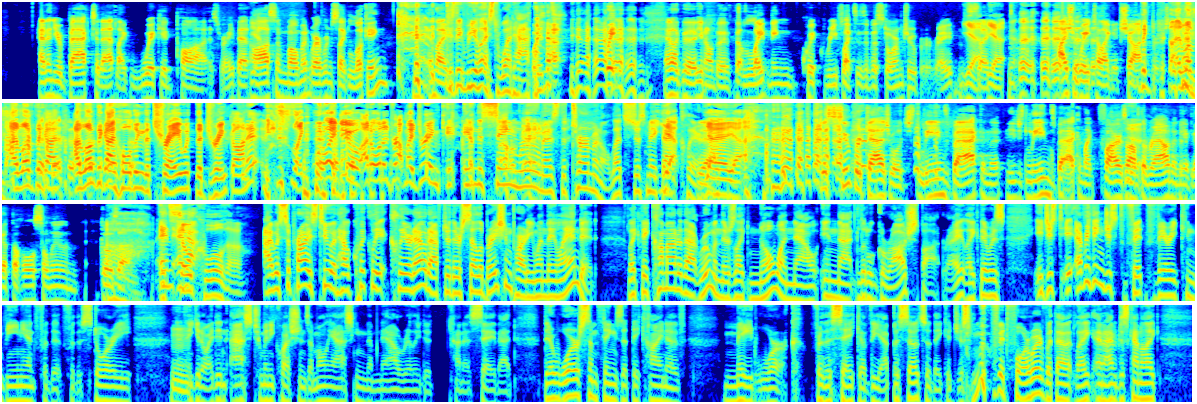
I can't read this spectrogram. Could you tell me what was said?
and then you're back to that like wicked pause, right? That Yeah. awesome moment where everyone's like looking and like because they realized what happened. Wait. and like the you know the, the lightning quick reflexes of a stormtrooper, right? It's Yeah, like, yeah. I should wait till I get shot The- first. I love I love the guy I love the guy holding the tray with the drink on it and he's just like what do I do I don't want to drop my drink in the same Okay. room as the terminal. Let's just make yeah that clear. yeah yeah yeah just super casual. Just leans back and the, he just leans back and like fires off the round, and you've got the whole saloon goes up. And- it's and so I- cool though I was surprised too at how quickly it cleared out after their celebration party when they landed. Like they come out of that room and there's like no one now in that little garage spot, right? Like there was it just it, everything just fit very convenient for the for the story. Hmm. Uh, you know, I didn't ask too many questions. I'm only asking them now really to kind of say that there were some things that they kind of made work for the sake of the episode so they could just move it forward without like and I'm just kind of like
